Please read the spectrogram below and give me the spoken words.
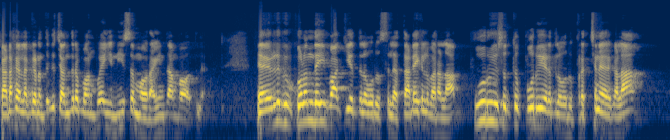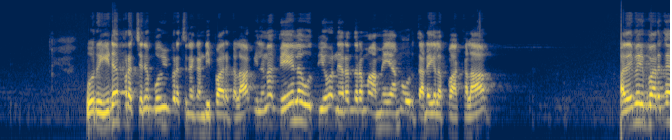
கடக லக்கணத்துக்கு சந்திரபவன் போய் இங்க நீசம் ஒரு ஐந்தாம் பாவத்துல. நிறைய குழந்தை பாக்கியத்துல ஒரு சில தடைகள் வரலாம். பூர்வீக சொத்து பூர்வீக இடத்துல ஒரு பிரச்சனை இருக்கலாம். ஒரு இட பிரச்சனை பூமி பிரச்சனை கண்டிப்பா இருக்கலாம். இல்லைன்னா வேலை உத்தியோகம் நிரந்தரமா அமையாம ஒரு தடைகளை பார்க்கலாம். அதே மாதிரி பாருங்க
